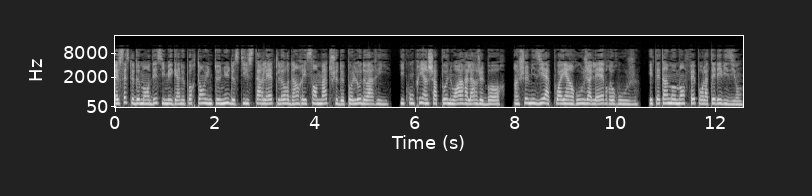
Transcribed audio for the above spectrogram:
Elle s'est demandé si Meghan portant une tenue de style starlet lors d'un récent match de polo de Harry, y compris un chapeau noir à large bord, un chemisier à poids rouge à lèvres rouges, était un moment fait pour la télévision.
